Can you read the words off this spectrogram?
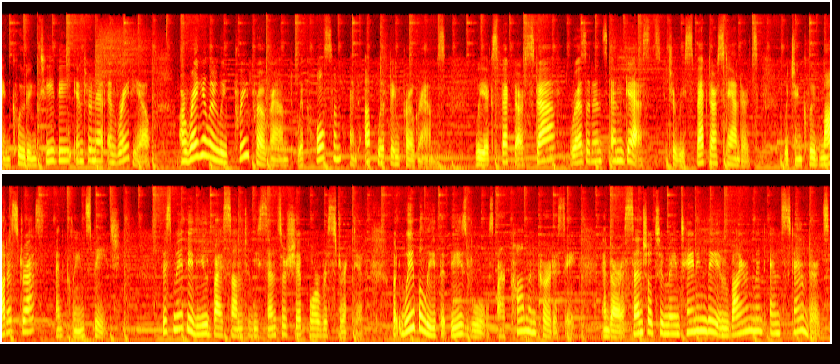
including TV, internet, and radio, are regularly pre-programmed with wholesome and uplifting programs. We expect our staff, residents, and guests to respect our standards, which include modest dress and clean speech. This may be viewed by some to be censorship or restrictive, but we believe that these rules are common courtesy and are essential to maintaining the environment and standards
